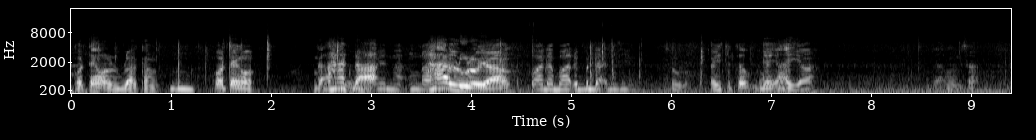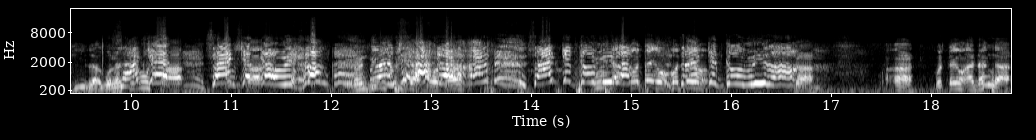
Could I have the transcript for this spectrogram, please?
kau tengok di belakang. Hmm. kau tengok. Enggak ada. Nggak enak, nggak. halu lo yang. Kok ada bedak di sini? Coba. Ah, itu tuh punya Yaya. Jangan, Sa. Gila, gua nanti Sakit! rusak. Sakit Rusak. kau bilang. Nanti rusak, bodoh. Sakit kau Enggak, bilang. kau tengok, kau tengok. Sakit kau bilang. Dah. Ah, kau tengok ada nggak?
